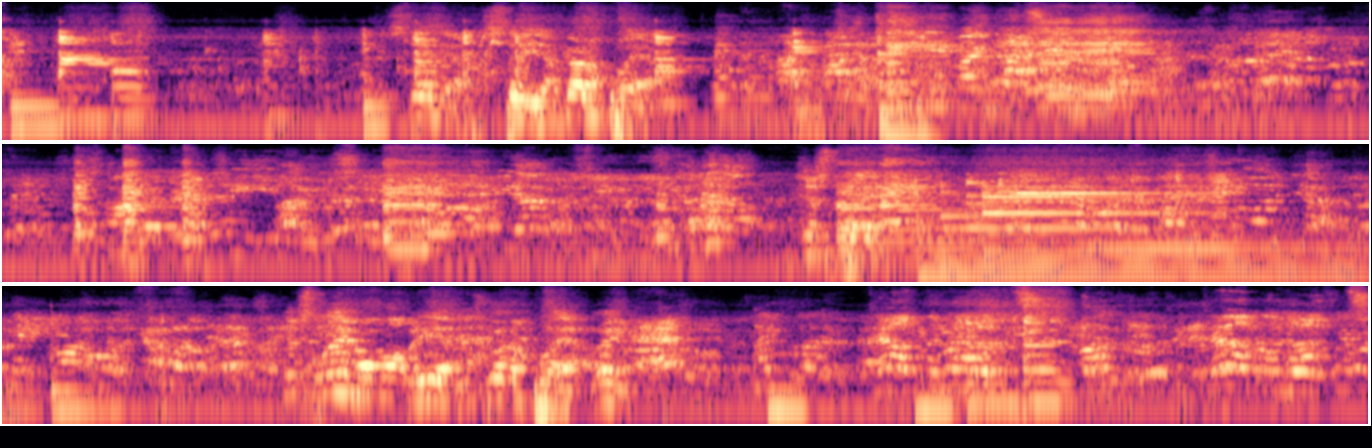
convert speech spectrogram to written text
Stay there, stay, got to play it. Just play it. Just leave him over here, he's going to play it, right? Tell the notes. Tell the notes.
